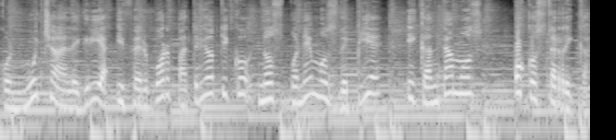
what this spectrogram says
con mucha alegría y fervor patriótico, nos ponemos de pie y cantamos O Costa Rica.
